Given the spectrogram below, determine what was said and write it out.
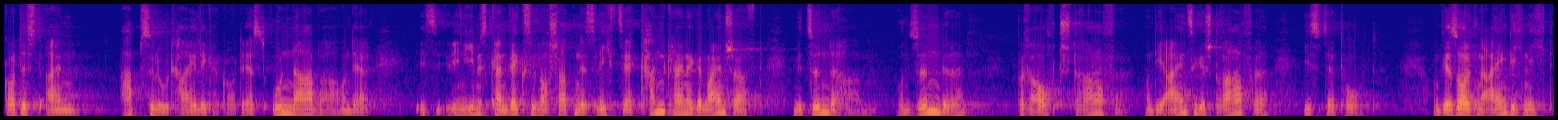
Gott ist ein absolut heiliger Gott. Er ist unnahbar und er ist, in ihm ist kein Wechsel noch Schatten des Lichts. Er kann keine Gemeinschaft mit Sünde haben. Und Sünde braucht Strafe. Und die einzige Strafe ist der Tod. Und wir sollten eigentlich nicht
